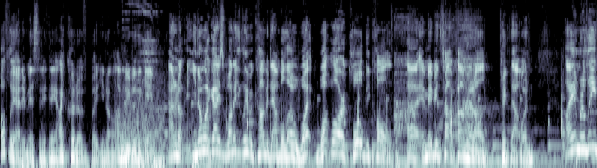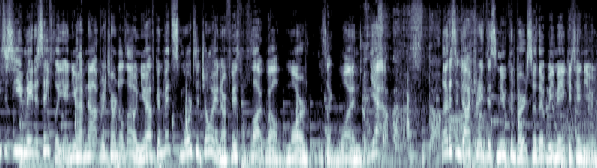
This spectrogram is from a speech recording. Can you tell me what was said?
Hopefully I didn't miss anything. I could have, but you know, I'm new to the game. I don't know. You know what, guys? Why don't you leave a comment down below? What what will our cult be called? Uh, and maybe top comment, I'll pick that one. I am relieved to see you made it safely and you have not returned alone. You have convinced more to join our faithful flock. Well, more, it's like one, but yeah. Let us indoctrinate this new convert so that we may continue.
